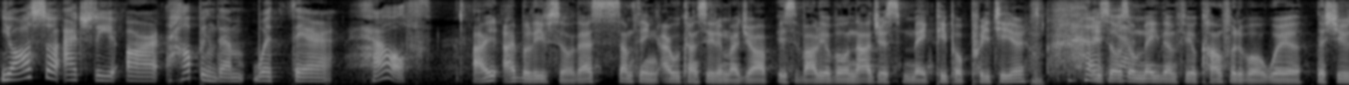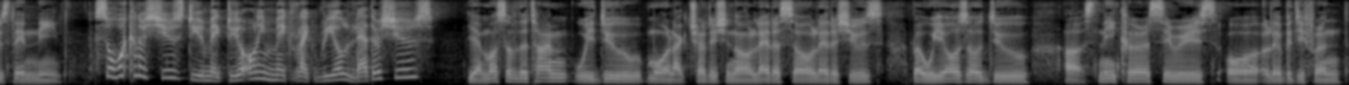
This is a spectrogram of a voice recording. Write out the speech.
You also actually are helping them with their health. I, I believe so. That's something I would consider my job is valuable, not just make people prettier. it's also Yeah. make them feel comfortable wear the shoes they need. So, what kind of shoes do you make? Do you only make like real leather shoes? Yeah, most of the time we do more like traditional leather sole, leather shoes, but we also do uh, sneaker series or a little bit different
